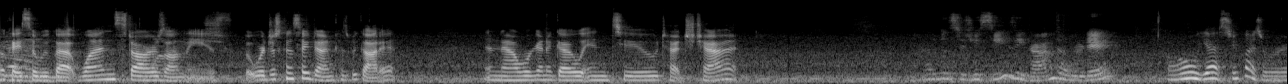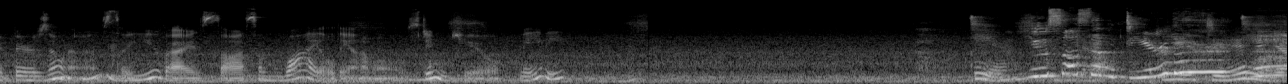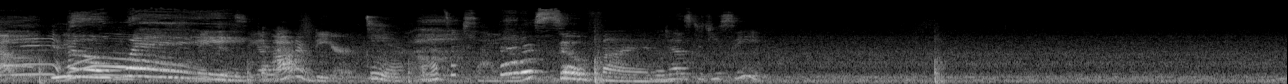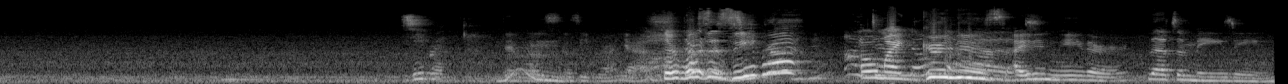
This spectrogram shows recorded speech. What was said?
Okay, so we've got one stars on these, but we're just gonna say done because we got it. And now we're gonna go into touch chat. What animals did you see, Zidan, the other day? Oh yes, you guys were at Arizona, mm so you guys saw some wild animals, didn't you? Maybe. Deer. You saw yeah. some deer there? did? Yeah. No way! See a lot of deer. Oh, that's exciting. That is so fun. What else did you see? Zebra. Hmm. There was a zebra, yes. There was, there was a, zebra? zebra? Mm -hmm. oh my goodness. That. I didn't either. That's amazing.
